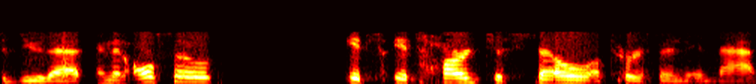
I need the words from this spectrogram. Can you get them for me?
to do that. And then also it's it's hard to sell a person in that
